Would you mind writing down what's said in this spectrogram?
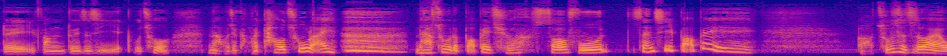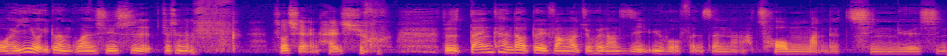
对方对自己也不错，那我就赶快掏出来，拿出我的宝贝球，收服神奇宝贝。啊，除此之外，我还也有一段关系是，就是 说起来很害羞。就是单看到对方啊，就会让自己欲火焚身啊，充满了侵略性，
